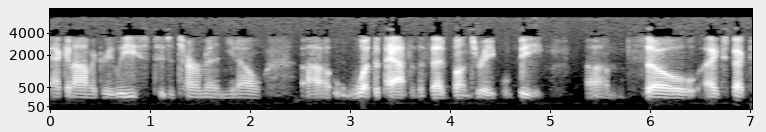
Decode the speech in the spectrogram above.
economic release to determine, you know, uh, what the path of the Fed funds rate will be. Um, so I expect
